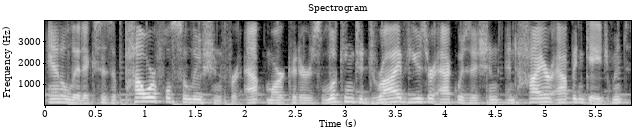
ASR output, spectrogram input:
Analytics is a powerful solution for app marketers looking to drive user acquisition and higher app engagement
